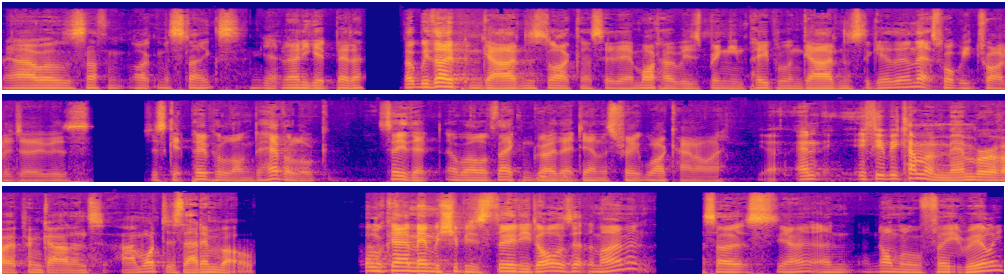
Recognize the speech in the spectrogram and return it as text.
No, well, there's nothing like mistakes. You Yeah. can only get better. But with open gardens, like I said, our motto is bringing people and gardens together, and that's what we try to do is just get people along to have a look, see that. Oh, well, if they can grow that down the street, why can't I? Yeah. And if you become a member of Open Gardens, um, what does that involve? Look, our membership is thirty dollars at the moment, so it's you know a, a nominal fee really.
